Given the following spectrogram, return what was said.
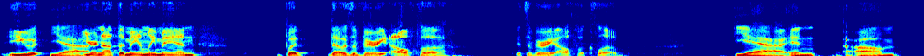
you yeah. you're not the manly man but that was a very alpha it's a very alpha club. Yeah and um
